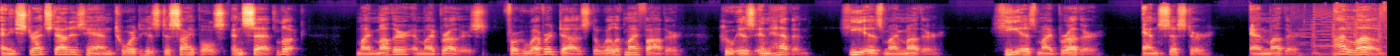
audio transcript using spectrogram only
And he stretched out his hand toward his disciples and said, Look, my mother and my brothers, for whoever does the will of my Father who is in heaven, he is my mother he is my brother and sister and mother. I love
